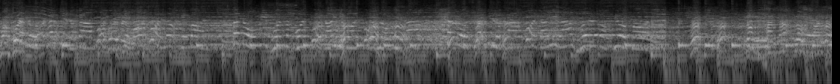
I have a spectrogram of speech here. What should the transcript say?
ฝากด้วย เริ่มคันละเริ่มคันละ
